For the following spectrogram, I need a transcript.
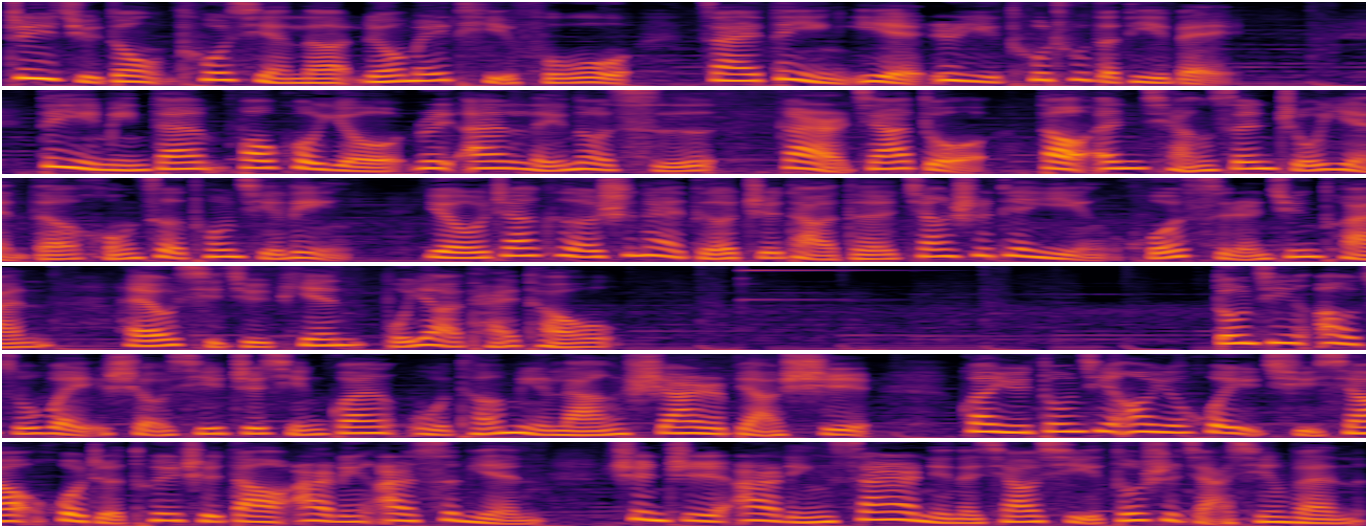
这一举动凸显了流媒体服务在电影业日益突出的地位。电影名单包括有瑞安·雷诺茨、盖尔加朵、道恩·强森主演的《红色通缉令》，有扎克·施奈德执导的僵尸电影《活死人军团》，还有喜剧片《不要抬头》。东京奥组委首席执行官武藤敏郎十二日表示，关于东京奥运会取消或者推迟到二零二四年甚至二零三二年的消息都是假新闻。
